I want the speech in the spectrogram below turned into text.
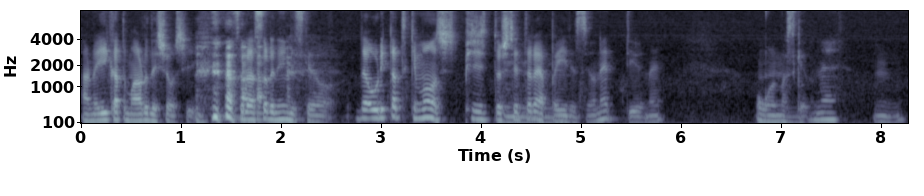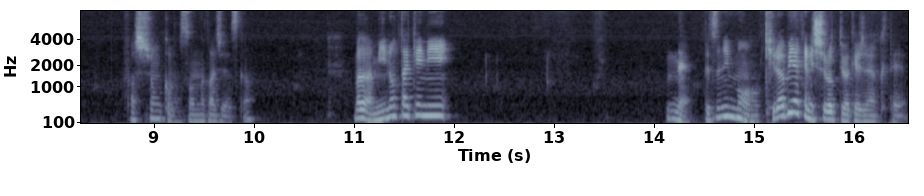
あの言い方もあるでしょうし それはそれでいいんですけどで降りた時もしピシッとしてたらやっぱいいですよねっていうね思いますけどね、うん、ファッション感もそんな感じですか？まあだから身の丈にね別にもうきらびやかにしろってわけじゃなくて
